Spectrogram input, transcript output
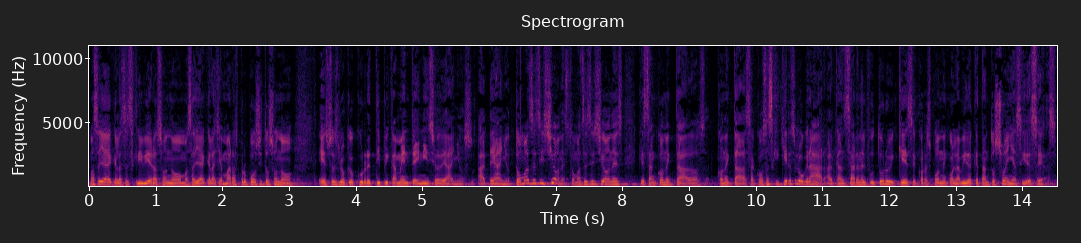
más allá de que las escribieras o no, más allá de que las llamaras propósitos o no. Eso es lo que ocurre típicamente a inicio de, años, de año. Tomas decisiones, tomas decisiones que están conectadas, conectadas a cosas que quieres lograr, alcanzar en el futuro y que se corresponden con la vida que tanto sueñas y deseas.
